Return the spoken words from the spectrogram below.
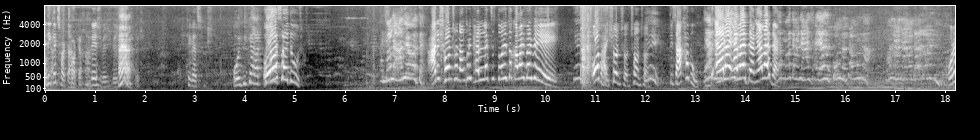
এদিকে ছটা। হ্যাঁ। বেশ বেশ বেশ হ্যাঁ। বেশ। ঠিক আছে। ওইদিকে আটটা। ও সয়দুর আরে শোন শোন অঙ্কুরি ফেল লাগছে তোরই তো কামাই পারবে ও ভাই শোন শোন শোন শোন। তুই চা খাব? এলাই এলাই দেন এলাই দেন মাথা না ছাড়া কোন না যাব না মানে না না ওরে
